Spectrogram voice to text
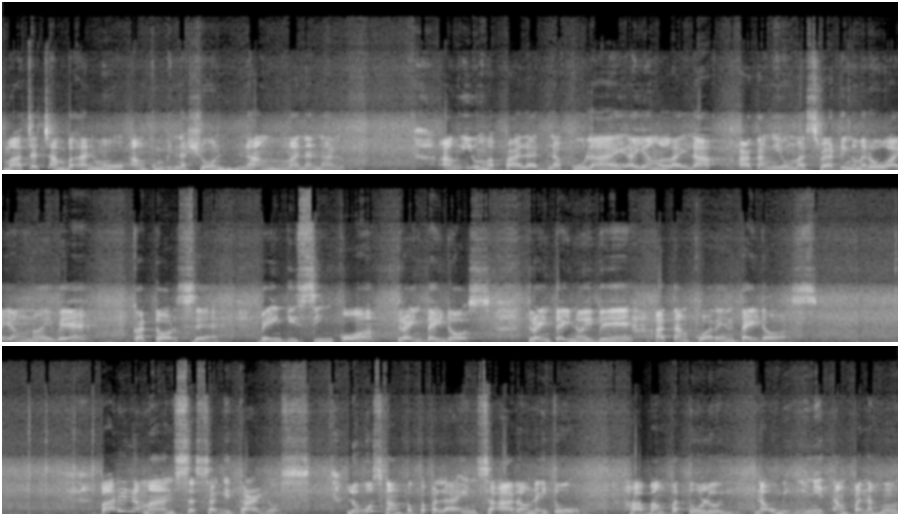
matsatsambahan mo ang kombinasyon ng mananalo. Ang iyong mapalad na kulay ay ang lilac at ang iyong maswerteng numero ay ang 9, 14, 25, 32, 39 at ang 42. Para naman sa Sagittarius, lubos kang pagpapalain sa araw na ito habang patuloy na umiinit ang panahon.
